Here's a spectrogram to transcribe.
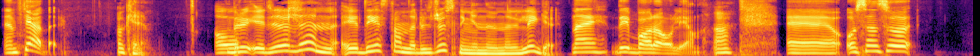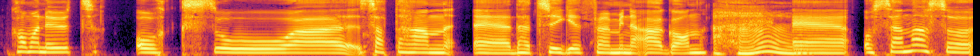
en fjäder. Okej. Och- Är, det den, är det standardutrustningen nu när det ligger? Nej, det är bara oljan. Ja. Eh, och sen så kom han ut och så eh, satte han eh, det här tyget för mina ögon. Eh, och sen alltså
